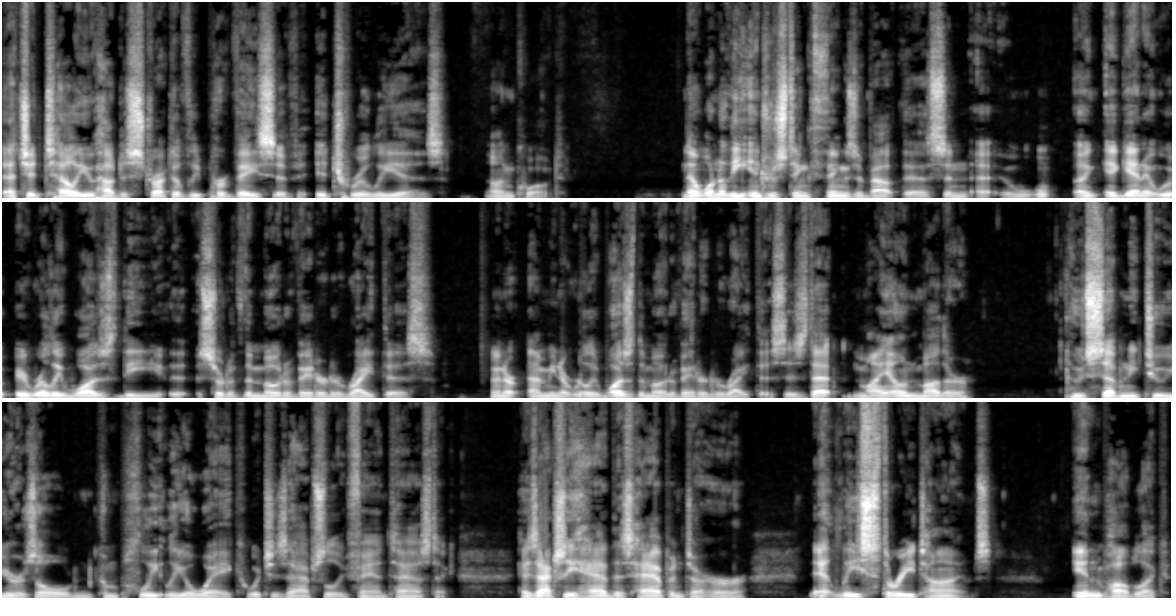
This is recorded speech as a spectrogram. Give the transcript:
That should tell you how destructively pervasive it truly is. Unquote. Now, one of the interesting things about this, and uh, again, it, w- it really was the uh, sort of the motivator to write this, and I mean, it really was the motivator to write this, is that my own mother, who's 72 years old and completely awake, which is absolutely fantastic, has actually had this happen to her at least three times in public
